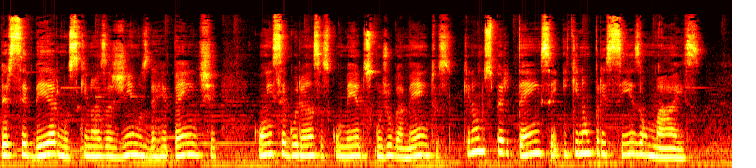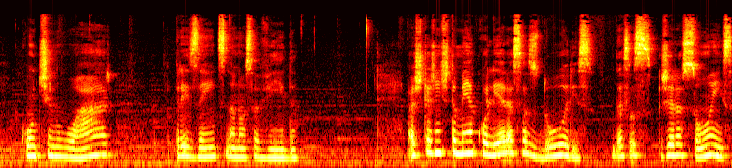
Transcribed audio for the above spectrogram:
percebermos que nós agimos de repente com inseguranças, com medos, com julgamentos que não nos pertencem e que não precisam mais continuar presentes na nossa vida. Acho que a gente também acolher essas dores dessas gerações,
